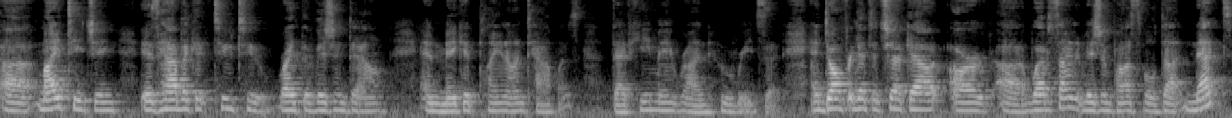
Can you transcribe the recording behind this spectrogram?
uh, my teaching is Habakkuk 2:2. Write the vision down and make it plain on tablets that he may run who reads it. And don't forget to check out our uh, website at visionpossible.net.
